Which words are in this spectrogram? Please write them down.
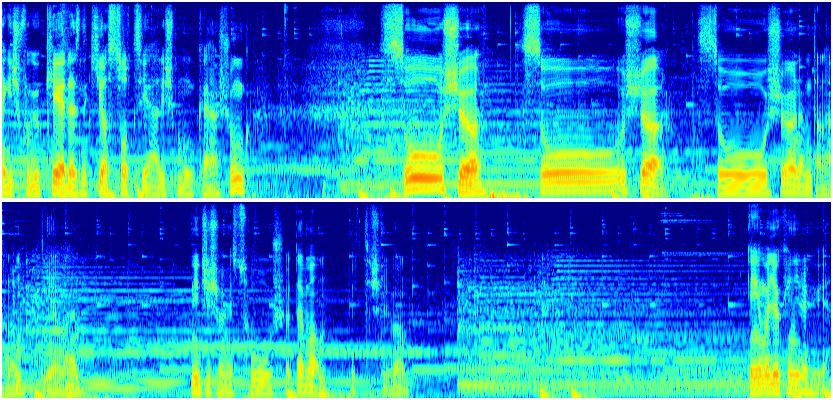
Meg is fogjuk kérdezni, ki a szociális munkásunk. Social. Social. Social, nem találom, nyilván. Nincs is olyan social, de van. Biztos, hogy van. Én vagyok ennyire hülye?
